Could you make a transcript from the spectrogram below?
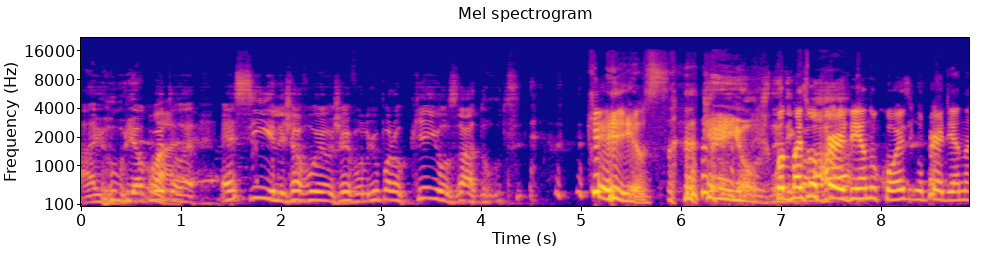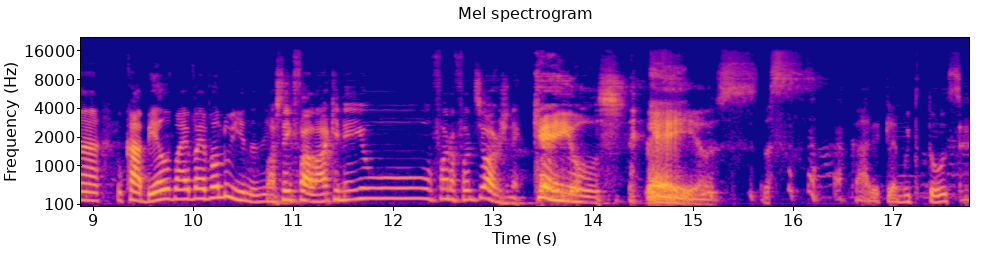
Aí o Muriel comentou: é, é sim, ele já, já evoluiu para o Chaos adulto. Chaos! Chaos! Né? Quanto mais vou perdendo coisa, vou perdendo a, o cabelo, mais vai evoluindo, né? Mas tem que falar que nem o Final Fantasy Origin, né? Chaos! Chaos! Nossa, cara, aquilo é muito tosco.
